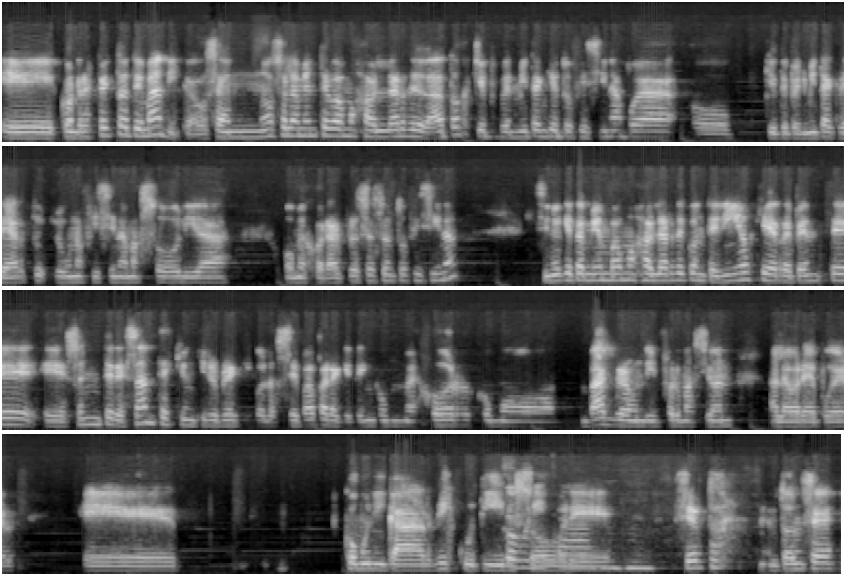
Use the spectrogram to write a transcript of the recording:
Eh, con respecto a temática, o sea, no solamente vamos a hablar de datos que permitan que tu oficina pueda que te permita crear una oficina más sólida o mejorar el proceso en tu oficina, sino que también vamos a hablar de contenidos que de repente eh, son interesantes que un quiropráctico lo sepa para que tenga un mejor como background de información a la hora de poder eh, comunicar, discutir sobre, ¿cierto? Entonces,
